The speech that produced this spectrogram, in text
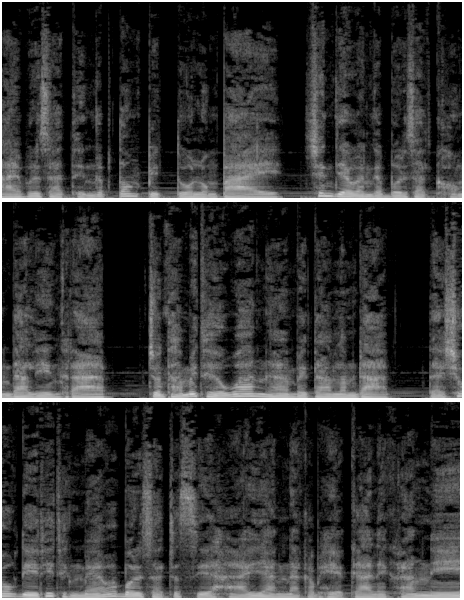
ลาย ๆ บริษัทถึงกับต้องปิดตัวลงไป เช่นเดียวกันกับบริษัทของดาเลียนครับ จนทำให้เธอว่างงานไปตามลำดับ แต่โชคดีที่ถึงแม้ว่าบริษัทจะเสียหายอย่างหนักกับเหตุการณ์ในครั้งนี้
